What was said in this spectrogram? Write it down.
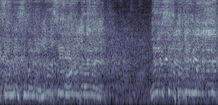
Kamesumana, Nasi Wonderland. Let us stop up in my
